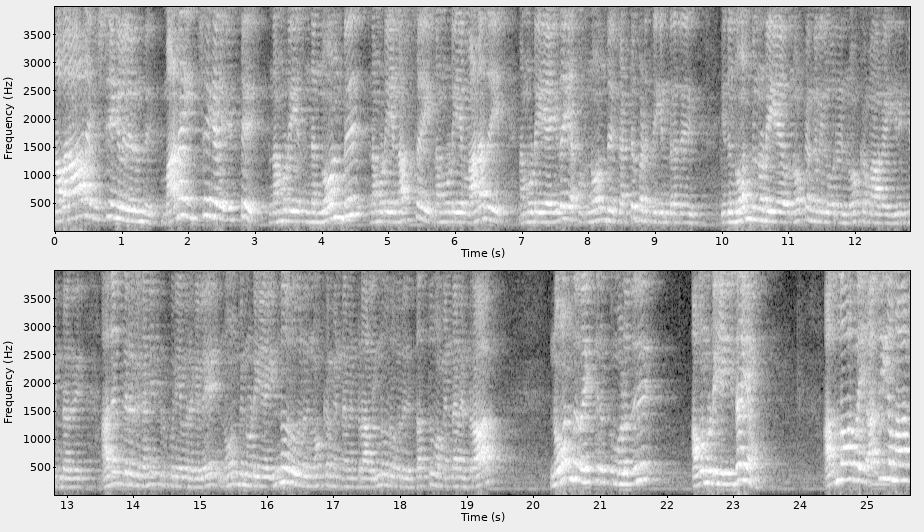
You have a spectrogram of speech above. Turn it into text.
தவறான விஷயங்களில் இருந்து மன இச்சைகளை விட்டு நம்முடைய இந்த நோன்பு நம்முடைய நஃப்ஸை நம்முடைய மனதை நம்முடைய இதய நோன்பு கட்டுப்படுத்துகின்றது. இது நோன்பினுடைய நோக்கங்களில் ஒரு நோக்கமாக இருக்கின்றது. அதன் பிறகு கண்ணியத்திற்குரியவர்களே நோன்பினுடைய இன்னொரு ஒரு நோக்கம் என்னவென்றால் இன்னொரு ஒரு தத்துவம் என்னவென்றால் நோன்பு வைத்திருக்கும் பொழுது அவனுடைய இதயம் அல்லாவை அதிகமாக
